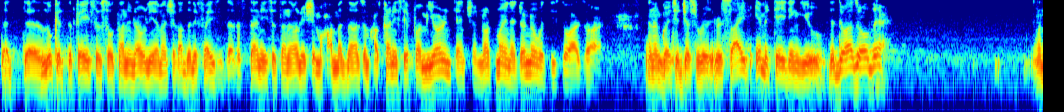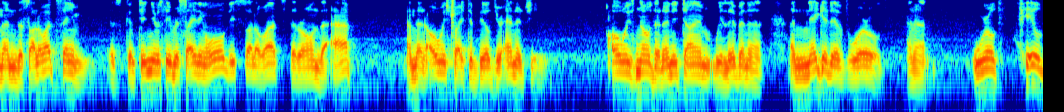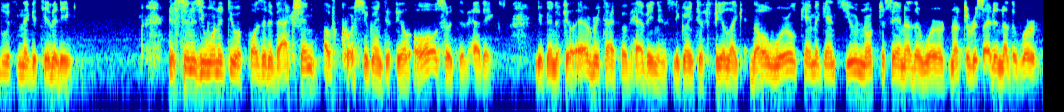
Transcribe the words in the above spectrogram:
that uh, look at the face of Sultan al-Awliya Man Shaykh Abdul Faiz Daghestani, Sultan al-Awliya Shaykh Muhammad Nazim Haqqani say, from your intention not mine, I don't know what these du'as are. And I'm going to just re recite imitating you, the du'as are all there. And then the salawat same is continuously reciting all these salawats that are on the app and then always try to build your energy. Always know that anytime we live in a, a negative world and a world filled with negativity. As soon as you want to do a positive action of course you're going to feel all sorts of headaches, you're going to feel every type of heaviness, you're going to feel like the whole world came against you not to say another word, not to recite another word.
